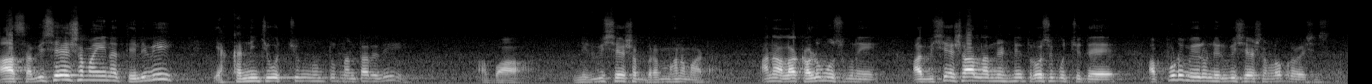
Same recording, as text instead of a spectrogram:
ఆ సవిశేషమైన తెలివి ఎక్కడి నుంచి వచ్చి ఉంటుందంటారు ఇది? అబ్బా నిర్విశేష బ్రహ్మనమాట. అని అలా కళ్ళు మూసుకుని ఆ విశేషాలన్నింటినీ త్రోసిపుచ్చితే అప్పుడు మీరు నిర్విశేషంలో ప్రవేశిస్తారు.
